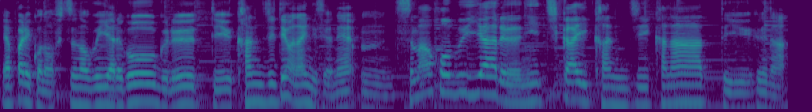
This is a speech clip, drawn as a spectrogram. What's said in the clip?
やっぱりこの普通の VR ゴーグルっていう感じではないんですよね。うん、スマホ VR に近い感じかなっていう風な、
